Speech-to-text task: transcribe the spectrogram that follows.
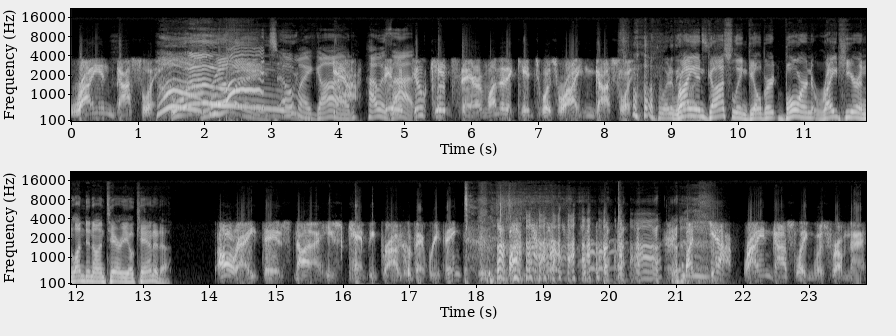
Ryan Gosling. What? Oh my God. Yeah. How is there that? were two kids there, and one of the kids was Ryan Gosling. what are the Ryan odds? Gosling, Gilbert, born right here in London, Ontario, Canada. All right, there's not. He can't be proud of everything. but yeah, Ryan Gosling was from that.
